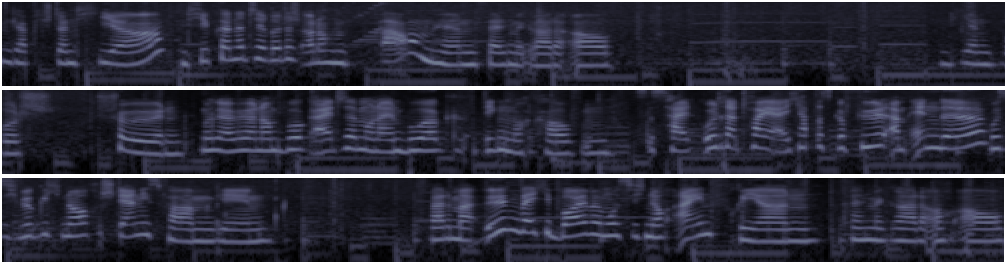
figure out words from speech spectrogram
Ich glaube, die stand hier. Und hier könnte theoretisch auch noch ein Baum hin, fällt mir gerade auf. Und hier ein Busch. Schön. Ich muss mir auf jeden Fall noch ein Burg-Item und ein Burg-Ding noch kaufen. Es ist halt ultra teuer. Ich habe das Gefühl, am Ende muss ich wirklich noch Sternis farmen gehen. Warte mal, irgendwelche Bäume muss ich noch einfrieren. Fällt mir gerade auch auf.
